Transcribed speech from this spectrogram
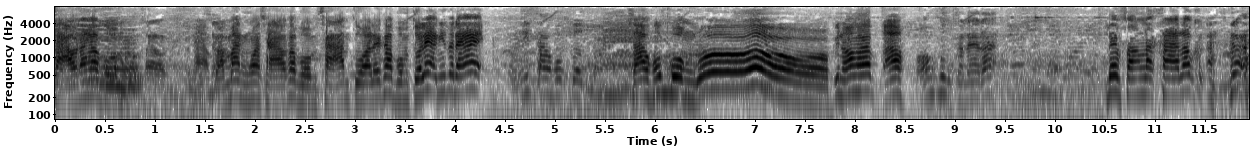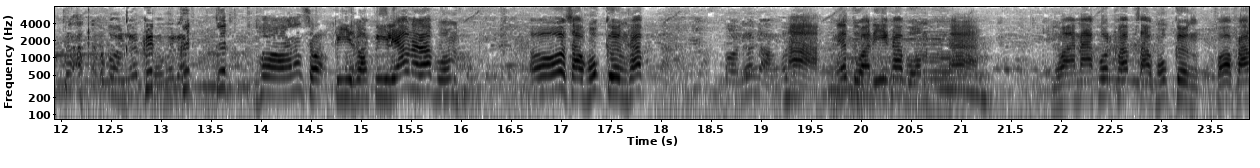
สาวนะครับผมข้าวอ่าบามันงัวสาวครับผมสามตัวเลยครับผมตัวแรกนี้ตัวไหนตัวนี้สาวหกเกิน สาวหกพวงโอ้พี่น้องครับ เอาของถูกคะแนนละได้ฟังราคาแล้วคึดคึดคึดพอนั่นสองปีสองปีแล้วนะครับ ผม โอ้สาวหกเกินครับตอนเนื้อหนังอ่า เนื้อตัวดีครับผม อ่าหัวอนาคตครับสาวหกเกิงพอฟัง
